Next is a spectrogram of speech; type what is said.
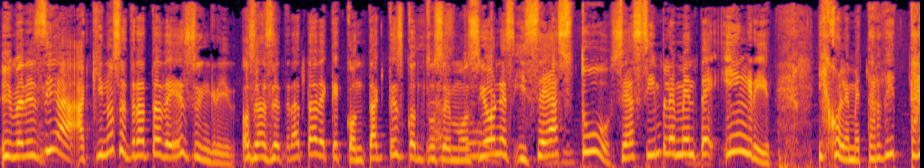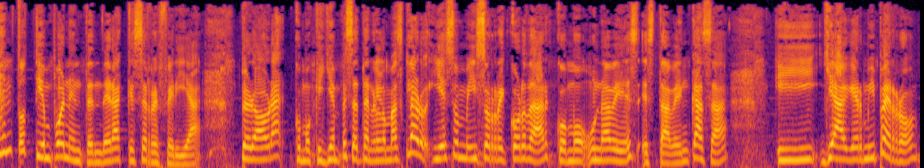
Y me decía, aquí no se trata de eso, Ingrid. O sea, se trata de que contactes con tus tú. emociones y seas tú, seas simplemente Ingrid. Híjole, me tardé tanto tiempo en entender a qué se refería, pero ahora como que ya empecé a tenerlo más claro. Y eso me hizo recordar como una vez estaba en casa y Jagger, mi perro,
